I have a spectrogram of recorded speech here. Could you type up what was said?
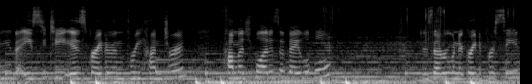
Okay, the ACT is greater than 300. How much blood is available? Does everyone agree to proceed?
